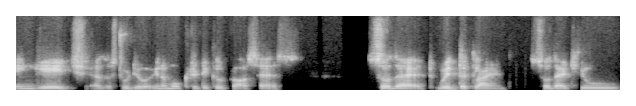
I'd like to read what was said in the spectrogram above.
engage as a studio in a more critical process so that with the client so that you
